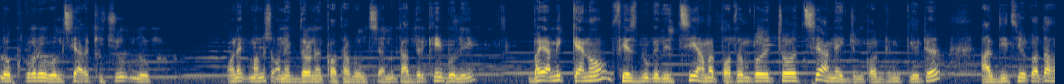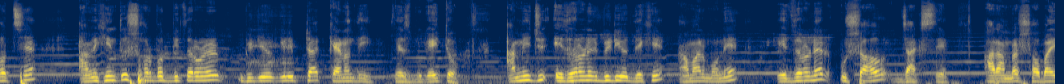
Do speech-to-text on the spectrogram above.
লক্ষ্য করে বলছি, আর কিছু লোক, অনেক মানুষ অনেক ধরনের কথা বলছে। আমি তাদেরকেই বলি ভাই, আমি কেন ফেসবুকে দিচ্ছি? আমার প্রথম পরিচয় হচ্ছে আমি একজন কন্টেন্ট ক্রিয়েটার আর দ্বিতীয় কথা হচ্ছে, আমি কিন্তু শরবত বিতরণের ভিডিও ক্লিপটা কেন দিই ফেসবুকে এই তো? আমি এই ধরনের ভিডিও দেখে আমার মনে এ ধরনের উৎসাহ জাগছে। আর আমরা সবাই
